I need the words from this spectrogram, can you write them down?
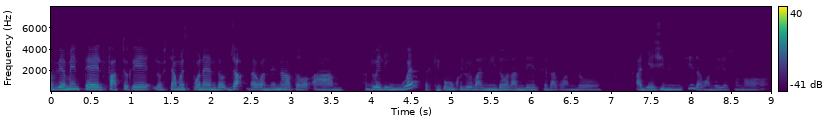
ovviamente il fatto che lo stiamo esponendo già da quando è nato a, a due lingue, perché comunque lui va al nido olandese da quando ha dieci mesi, da quando io sono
